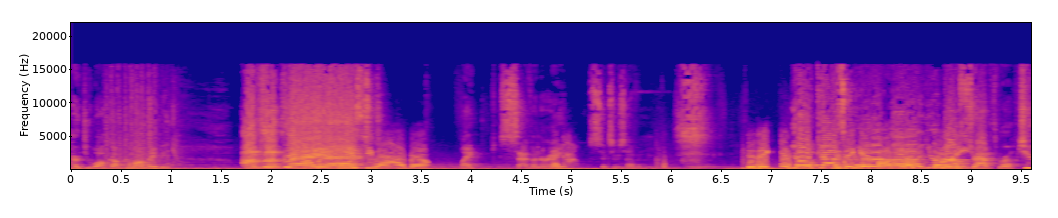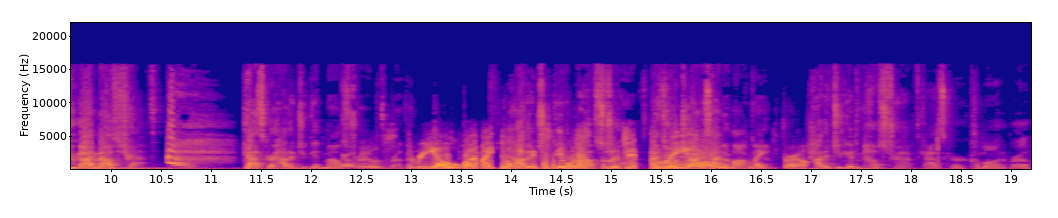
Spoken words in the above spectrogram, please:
Heard you walk up. Come on, baby. I'm the greatest! How bullets greatest! you have, bro? Like seven or Like- eight? Six or seven? Did they give? Yo, did they Kazkr, give uh, like you're 30? mouse trapped, bro. You got mouse trapped. Kazkr, how did you get mouse It trapped, was brother? 3-0. What am I doing? How did It's, you it get was mouse legit trapped? I told you I just had to 3-0. in. Like, bro, How did you get mouse trapped, Kazkr? Come on, bro.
